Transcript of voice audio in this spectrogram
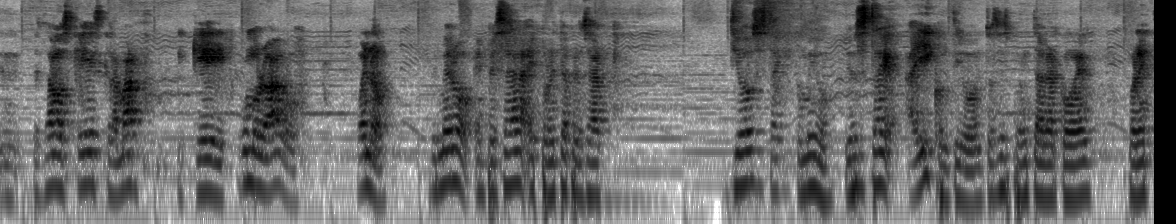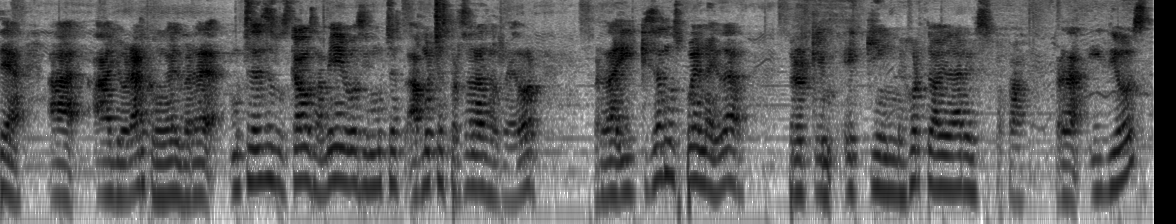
el- pensamos qué es clamar y qué, cómo lo hago. Bueno, primero empezar a ponerte a pensar, Dios está aquí conmigo, Dios está ahí contigo, entonces ponerte a hablar con Él, ponerte a, a, a llorar con Él, ¿verdad? Muchas veces buscamos amigos y muchas, a muchas personas alrededor, ¿verdad? Y quizás nos pueden ayudar, pero el, que, el quien mejor te va a ayudar es papá, ¿verdad? Y Dios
